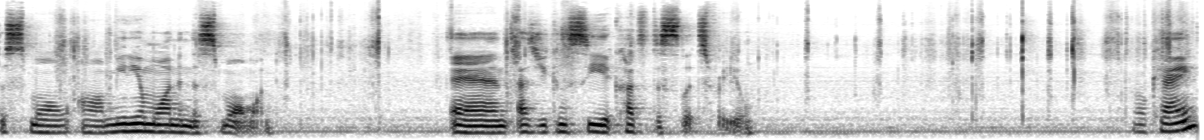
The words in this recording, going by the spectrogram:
the small, uh, medium one, and the small one. And as you can see, it cuts the slits for you okay?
